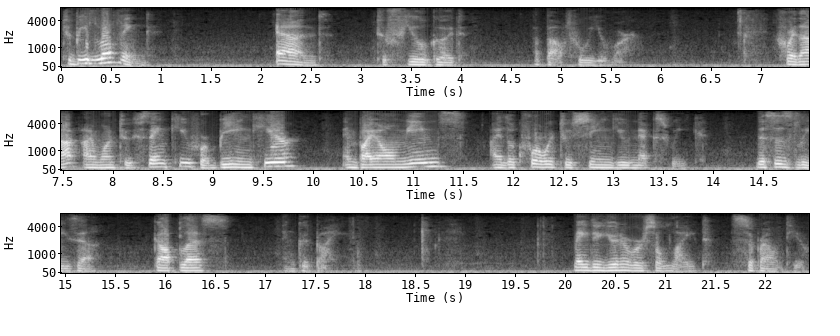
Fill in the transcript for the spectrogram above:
to be loving, and to feel good about who you are. For that, I want to thank you for being here, and by all means, I look forward to seeing you next week. This is Lisa. God bless, and goodbye. May the universal light surround you.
